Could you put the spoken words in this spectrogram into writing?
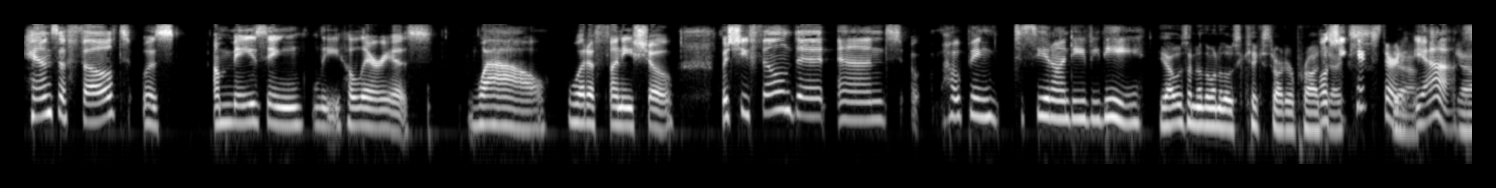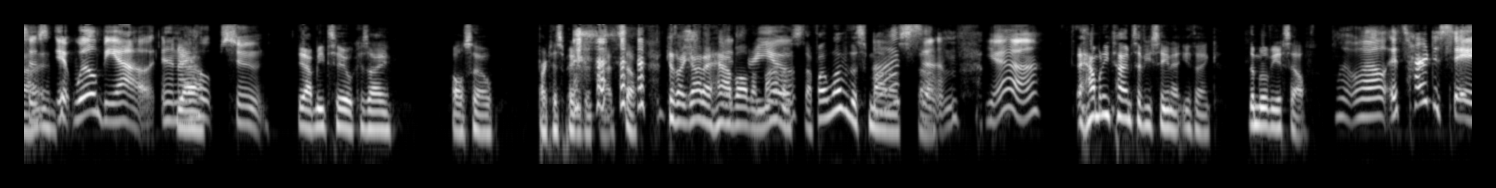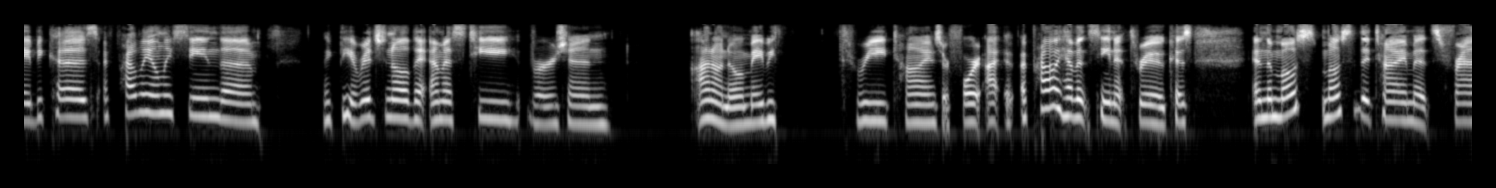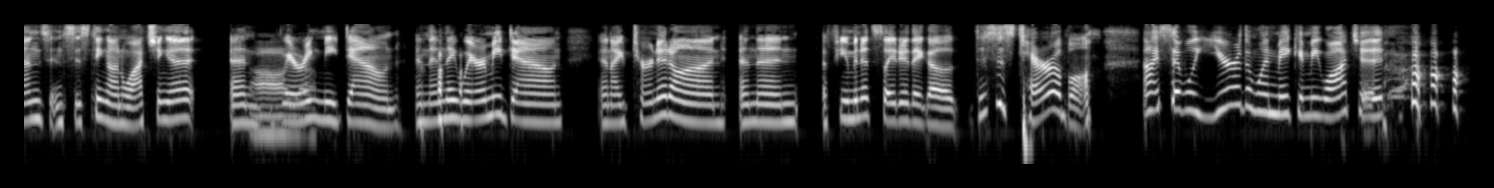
Hands of Felt was amazingly hilarious. Wow, what a funny show. But she filmed it and uh, hoping to see it on DVD. yeah, it was another one of those Kickstarter projects. Well, she kickstarted, yeah. Yeah, so and- it will be out, and I hope soon. Yeah, me too, because I also participated in that. So, because I got to have Good all the mono you. stuff. I love this mono stuff. Awesome. Yeah. How many times have you seen it, you think? The movie itself? Well, it's hard to say because I've probably only seen the like the original, the MST version. I don't know, maybe three times or four. I, I probably haven't seen it through because, and the most most of the time it's friends insisting on watching it and Ah, wearing yeah. me down, and then they wear me down, and I turn it on, and then a few minutes later they go, "This is terrible." And I said, "Well, you're the one making me watch it."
